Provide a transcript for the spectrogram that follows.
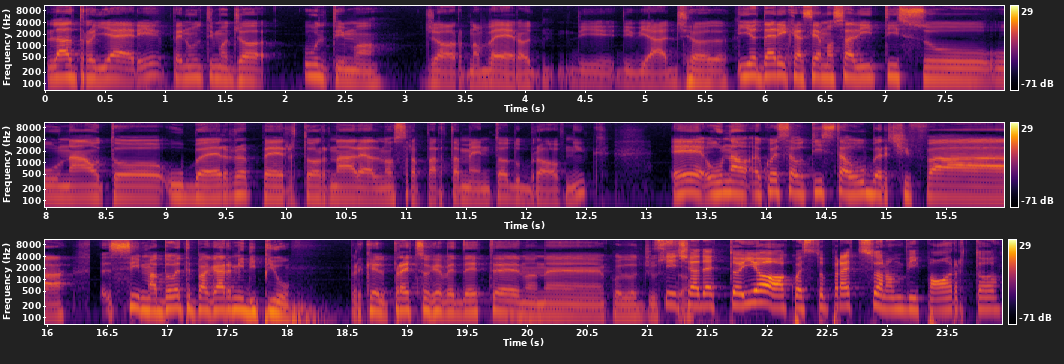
l'altro ieri, penultimo giorno... Ultimo giorno vero di, di, viaggio. Io ed Erika siamo saliti su un'auto Uber per tornare al nostro appartamento a Dubrovnik. E una, questo autista Uber ci fa... Sì, ma dovete pagarmi di più. Perché il prezzo che vedete non è quello giusto. Sì, ci ha detto io a questo prezzo non vi porto.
